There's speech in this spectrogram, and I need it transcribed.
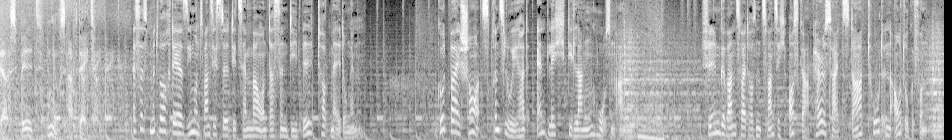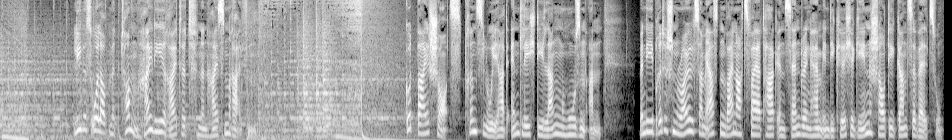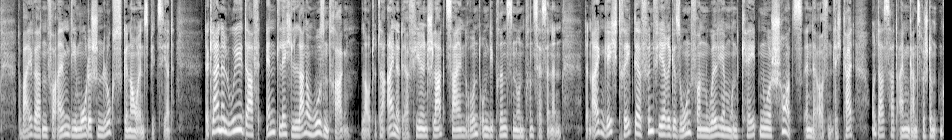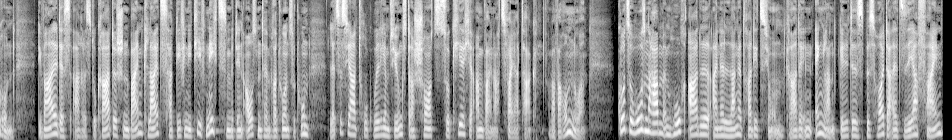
Das Bild News Update. Es ist Mittwoch, der 27. Dezember und das sind die Bild-Top-Meldungen. Goodbye Shorts. Prinz Louis hat endlich die langen Hosen an. Film gewann 2020 Oscar. Parasite Star tot in Auto gefunden. Liebesurlaub mit Tom. Heidi reitet einen heißen Reifen. Goodbye Shorts. Prinz Louis hat endlich die langen Hosen an. Wenn die britischen Royals am ersten Weihnachtsfeiertag in Sandringham in die Kirche gehen, schaut die ganze Welt zu. Dabei werden vor allem die modischen Looks genau inspiziert. Der kleine Louis darf endlich lange Hosen tragen, lautete eine der vielen Schlagzeilen rund um die Prinzen und Prinzessinnen. Denn eigentlich trägt der fünfjährige Sohn von William und Kate nur Shorts in der Öffentlichkeit und das hat einen ganz bestimmten Grund. Die Wahl des aristokratischen Beinkleids hat definitiv nichts mit den Außentemperaturen zu tun. Letztes Jahr trug Williams jüngster Shorts zur Kirche am Weihnachtsfeiertag. Aber warum nur? Kurze Hosen haben im Hochadel eine lange Tradition. Gerade in England gilt es bis heute als sehr fein,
